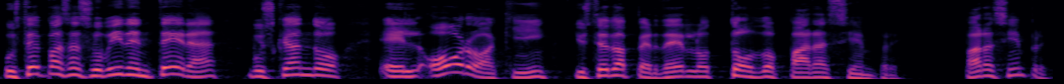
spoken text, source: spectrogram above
Usted pasa su vida entera buscando el oro aquí y usted va a perderlo todo para siempre. Para siempre.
